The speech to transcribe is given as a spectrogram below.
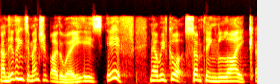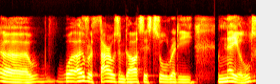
And the other thing to mention, by the way, is if now we've got something like uh, over a thousand artists already nailed,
